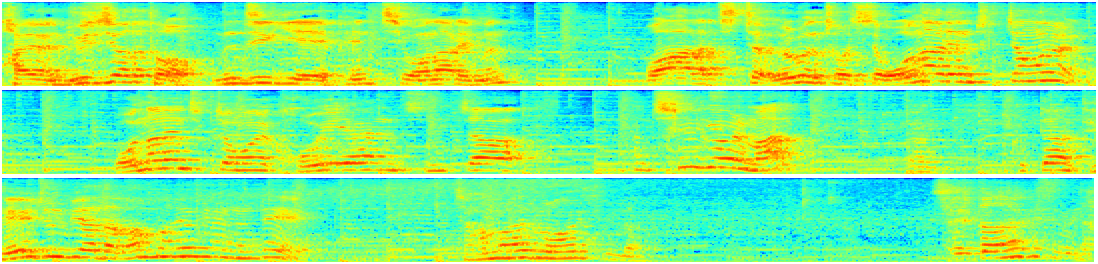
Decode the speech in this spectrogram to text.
과연 유지어터 움직이의 벤치 원 RM은? 와, 나 진짜, 여러분, 저 진짜 원 RM 측정을, 원 RM 측정을 거의 한 진짜 한 7개월만? 그냥 그때 한 대회 준비하다가 한번 하긴 했는데, 자, 한번 해보도록 하겠습니다. 자, 일단 하겠습니다.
